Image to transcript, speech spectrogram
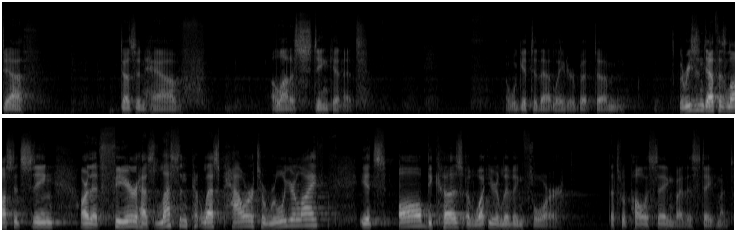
death doesn't have a lot of stink in it. We'll get to that later, but um, the reason death has lost its sting are that fear has less and less power to rule your life. It's all because of what you're living for. That's what Paul is saying by this statement.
